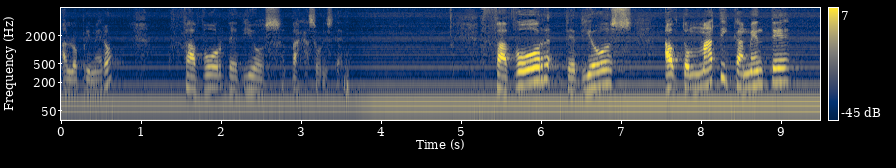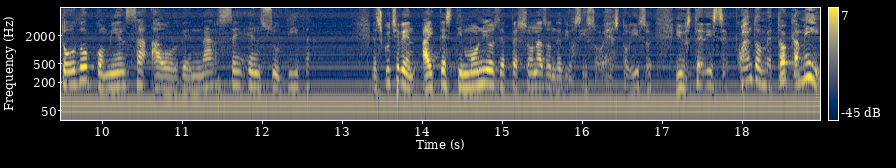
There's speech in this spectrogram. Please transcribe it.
a lo primero, favor de Dios baja sobre usted. Favor de Dios automáticamente todo comienza a ordenarse en su vida. Escuche bien, hay testimonios de personas donde Dios hizo esto, hizo, y usted dice, ¿cuándo me toca a mí?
